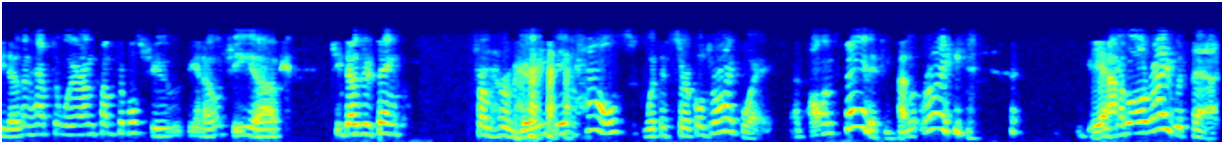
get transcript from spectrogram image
She doesn't have to wear uncomfortable shoes. You know, she uh, she does her thing from her very big house with a circle driveway. That's all I'm saying. If you do it right, you Yeah. can do all right with that.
